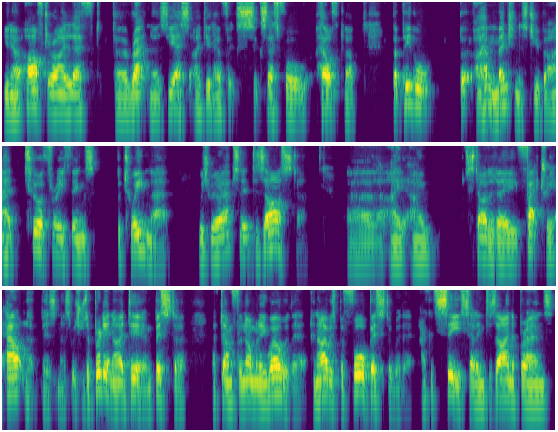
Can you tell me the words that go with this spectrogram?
You know, after I left uh, Ratner's, yes, I did have a successful health club, but people, but I haven't mentioned this to you, but I had two or three things between that which were an absolute disaster. Uh, I, I started a factory outlet business, which was a brilliant idea, and Bicester have done phenomenally well with it. And I was before Bicester with it. I could see selling designer brands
